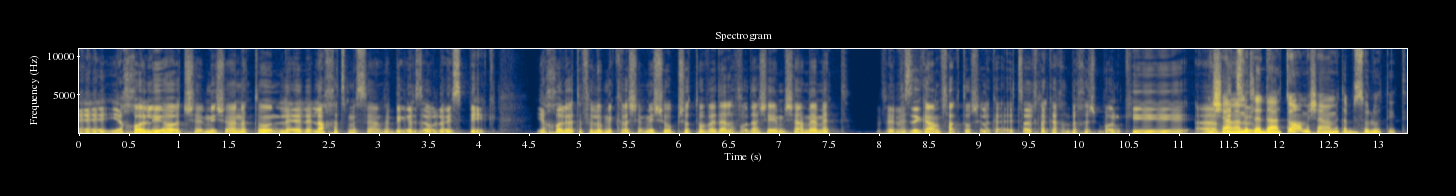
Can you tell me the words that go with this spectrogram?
אה, יכול להיות שמישהו היה נתון ללחץ מסוים ובגלל זה הוא לא הספיק. יכול להיות אפילו מקרה שמישהו פשוט עובד על עבודה שהיא משעממת. ו- וזה גם פקטור שצריך לקחת בחשבון, כי... משעממת הביצוע- לדעתו או משעממת אבסולוטית?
